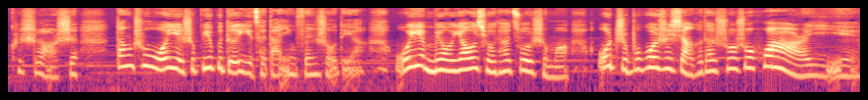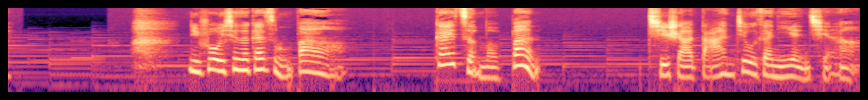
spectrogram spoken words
可是老师，当初我也是逼不得已才答应分手的呀，我也没有要求他做什么，我只不过是想和他说说话而已。你说我现在该怎么办啊？该怎么办？其实啊，答案就在你眼前啊，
